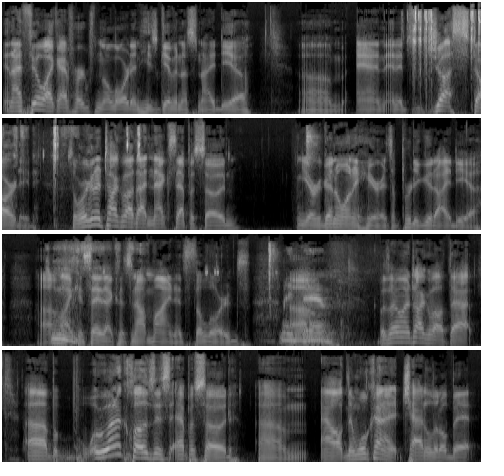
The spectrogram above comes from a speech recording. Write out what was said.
And i feel like i've heard from the lord and he's given us an idea um, and and it's just started. So we're going to talk about that next episode you're going to want to hear. It's a pretty good idea. Um, I can say that because it's not mine, it's the Lord's. Amen. Um, but I want to talk about that. Uh, but but we want to close this episode um, out. Then we'll kind of chat a little bit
